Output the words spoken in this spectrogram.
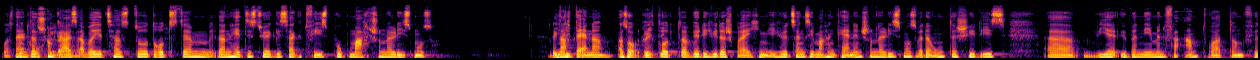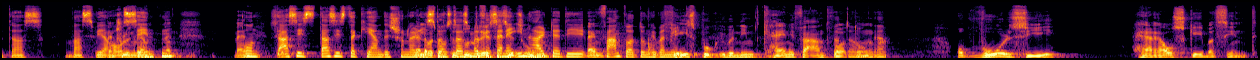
was Nein, das schon klar ist. Aber jetzt hast du trotzdem, dann hättest du ja gesagt, Facebook macht Journalismus. Richtig. Nach deiner, also gut, da würde ich widersprechen. Ich würde sagen, sie machen keinen Journalismus, weil der Unterschied ist, äh, wir übernehmen Verantwortung für das, was wir aussenden. Nein, Nein, und das ist, das ist der Kern des Journalismus, Nein, du, dass man für seine Inhalte um. die Nein, Verantwortung übernimmt. Facebook übernimmt keine Verantwortung, ja. obwohl sie Herausgeber sind.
